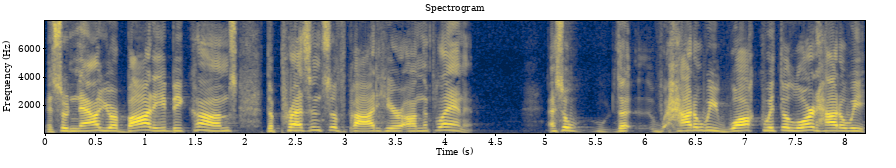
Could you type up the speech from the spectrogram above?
And so now your body becomes the presence of God here on the planet. And so, the, how do we walk with the Lord? How do we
